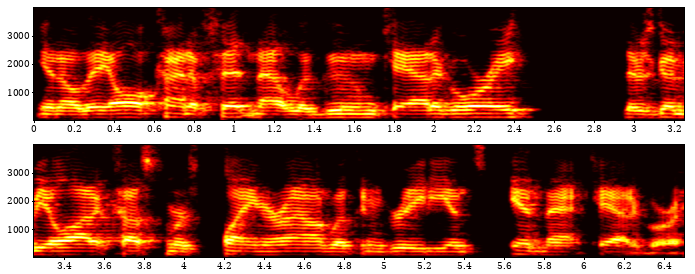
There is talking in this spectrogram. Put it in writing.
you know, they all kind of fit in that legume category. There's going to be a lot of customers playing around with ingredients in that category.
